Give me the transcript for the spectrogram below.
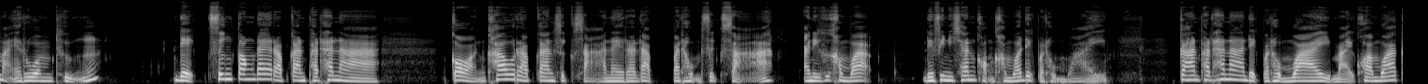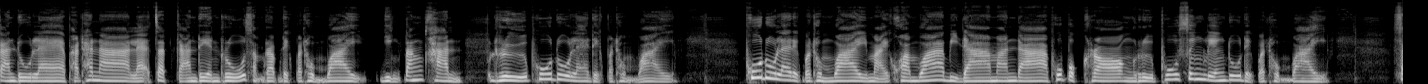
หมายรวมถึงเด็กซึ่งต้องได้รับการพัฒนา ก่อนเข้ารับการศึกษาในระดับประถมศึกษา อันนี้คือคำว่า definition ของคำว่าเด็กปฐมวัย การพัฒนาเด็กปฐมวัย หมายความว่าการดูแลพัฒนาและจัดการเรียนรู้สำหรับเด็กปฐมวัย หญิงตั้งครรภ์หรือผู้ดูแลเด็กปฐมวัย ผู้ดูแลเด็กปฐมวัย หมายความว่าบิดามารดา ผู้ปกครอง หรือผู้ซึ่งเลี้ยงดูเด็กปฐมวัย ส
